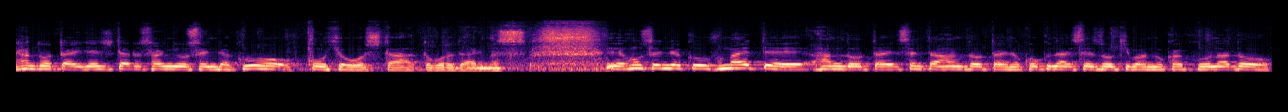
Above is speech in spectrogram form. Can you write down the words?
半導体デジタル産業戦略を公表したところであります。本戦略を踏まえて半導体先端半導体の国内製造基盤の確保など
